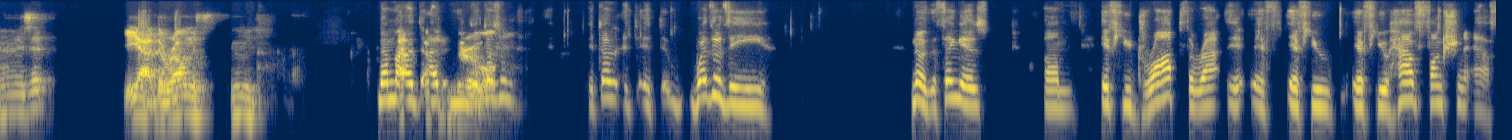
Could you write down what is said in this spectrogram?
Uh, is it? Yeah, the realm is. hmm, no, no, I- I- it doesn't. It does. It, it whether the. No, the thing is, um, if you drop the wrap, if if you if you have function f,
